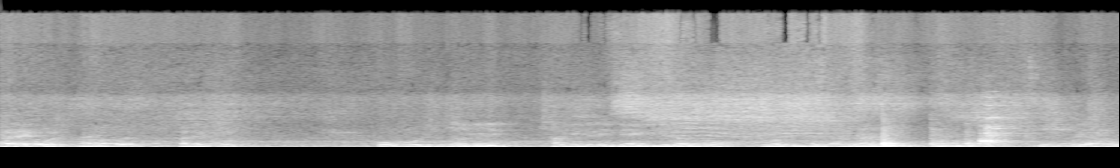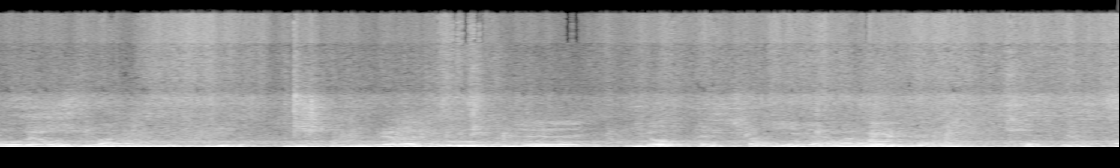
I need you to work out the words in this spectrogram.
가래골, 가래골. 보고주기 자기들이 맹지라고 그것도 그래서 550만 원. 그래가지고 이제 1억 8,200만 원. 어,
